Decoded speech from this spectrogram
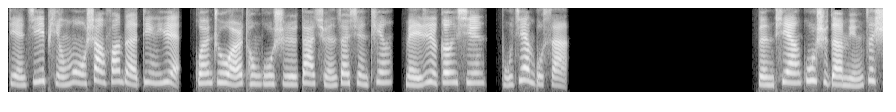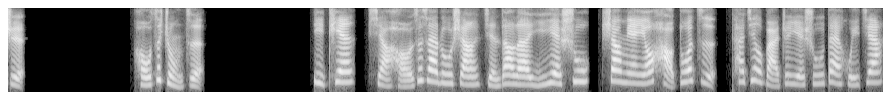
点击屏幕上方的订阅，关注儿童故事大全在线听，每日更新，不见不散。本片故事的名字是《猴子种子》。一天，小猴子在路上捡到了一页书，上面有好多字，他就把这页书带回家。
